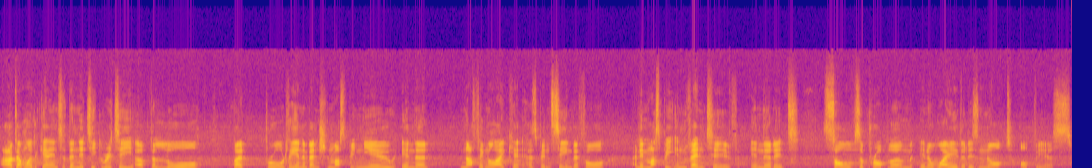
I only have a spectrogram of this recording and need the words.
I don't want to get into the nitty gritty of the law, but broadly, an invention must be new in that nothing like it has been seen before, and it must be inventive in that it solves a problem in a way that is not obvious.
